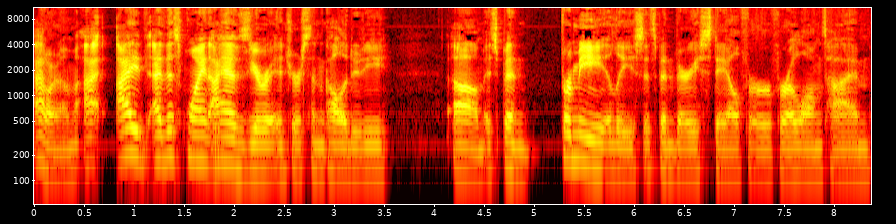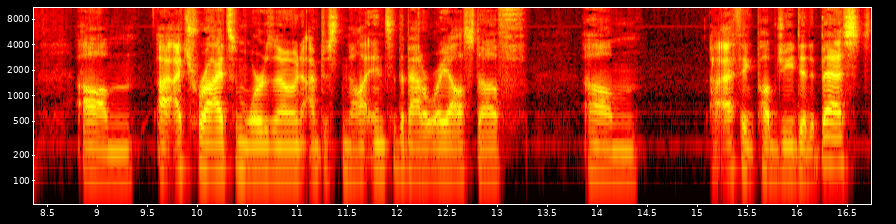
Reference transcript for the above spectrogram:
I don't know. I, I at this point I have zero interest in Call of Duty. Um, it's been for me at least it's been very stale for for a long time. Um, I, I tried some Warzone. I'm just not into the battle royale stuff. Um, I think PUBG did it best,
